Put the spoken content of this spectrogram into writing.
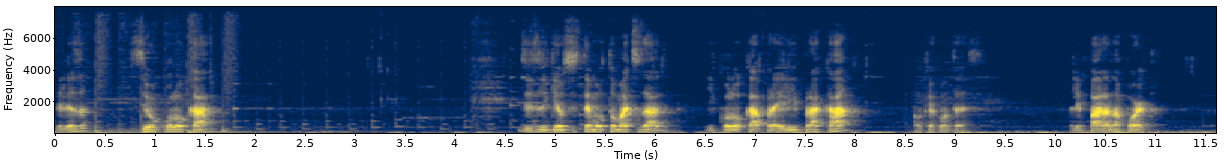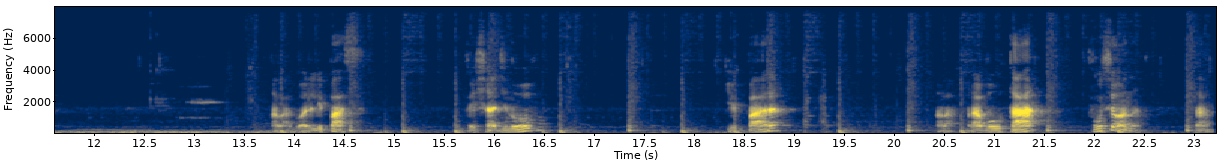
Beleza? Se eu colocar, desliguei o sistema automatizado e colocar para ele ir para cá, olha o que acontece. Ele para na porta. Olha lá, agora ele passa. Fechar de novo. Ir para. Para voltar, funciona. Tá?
